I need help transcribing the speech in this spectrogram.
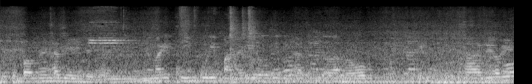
तो परमानेंट अभी यही जगह हमारी थीम पूरी पहाड़ी होगी दिखा सकते हो आप। वो हाँ वो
